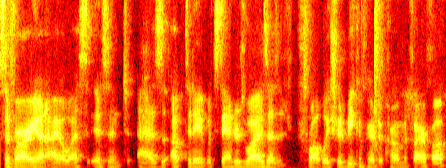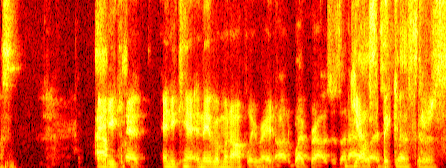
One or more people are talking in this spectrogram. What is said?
safari on ios isn't as up to date with standards wise as it probably should be compared to chrome and firefox and you can't and you can't and they have a monopoly right on web browsers on yes, ios because there's,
